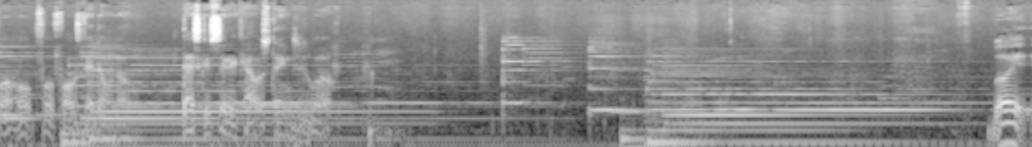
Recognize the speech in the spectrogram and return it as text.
for, for folks that don't know, that's considered calisthenics as well. But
